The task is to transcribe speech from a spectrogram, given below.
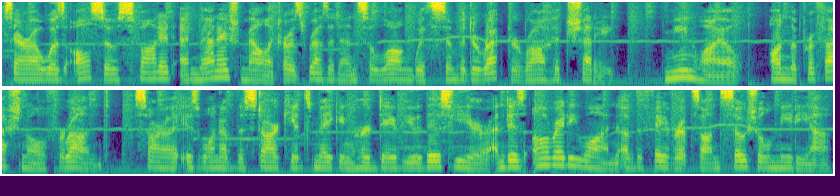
Sara was also spotted at Manish Malhotra's residence along with Simmba director Rohit Shetty. Meanwhile, on the professional front, Sara is one of the star kids making her debut this year and is already one of the favorites on social media.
